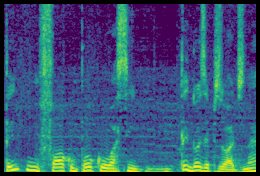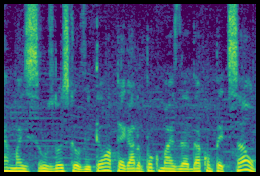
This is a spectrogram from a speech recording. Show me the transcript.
Tem um foco um pouco assim. Tem dois episódios, né? Mas os dois que eu vi tem uma pegada um pouco mais da, da competição.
